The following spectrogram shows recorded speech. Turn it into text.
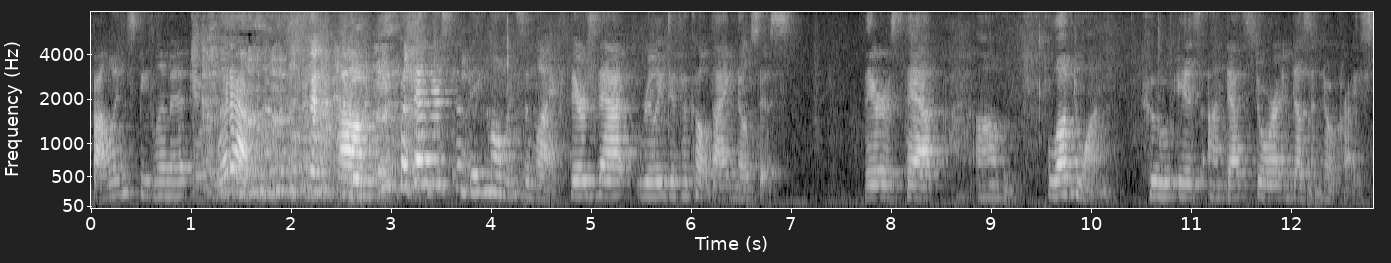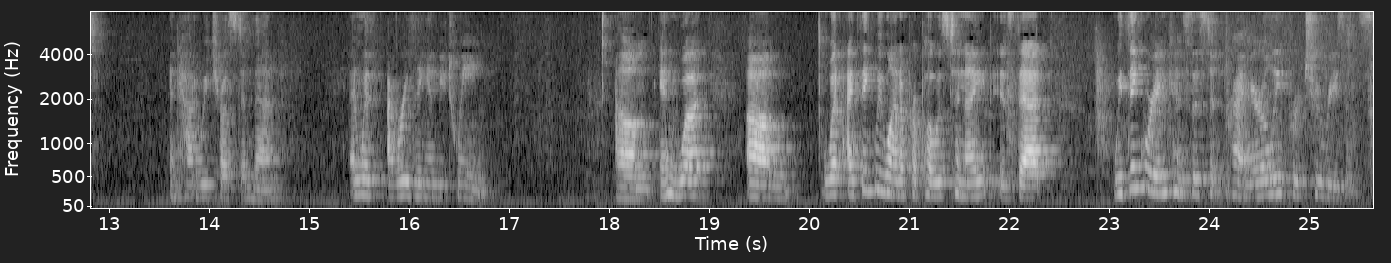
following the speed limit or whatever. um, but then there's the big moments in life. There's that really difficult diagnosis. There's that um, loved one who is on death's door and doesn't know Christ. And how do we trust him then? And with everything in between. Um, and what, um, what I think we want to propose tonight is that We think we're inconsistent primarily for two reasons.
